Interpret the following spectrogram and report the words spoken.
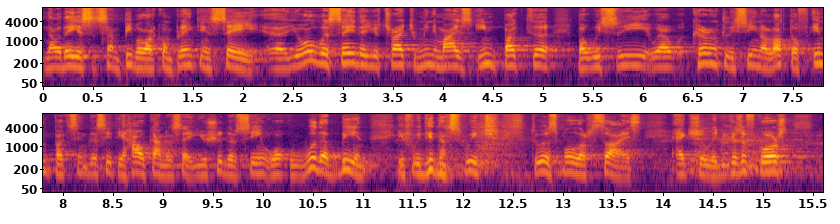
nowadays some people are complaining and say, uh, you always say that you try to minimize impact, uh, but we see, we are currently seeing a lot of impacts in the city. How can I say? You should have seen what would have been if we didn't switch to a smaller size, actually, because of course,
